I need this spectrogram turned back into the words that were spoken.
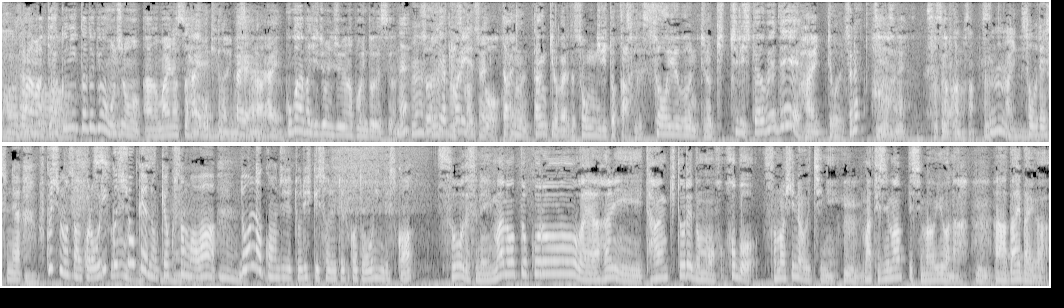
ほど。ただまあ逆に言った時ももちろん、あのマイナス範囲大きくなりますから、ここはやっぱり非常に重要なポイントですよね。そうするとやっぱりですね、短期の場合だと損切りとかそういう部分っていうのをきっちりした上で、はい、ってことですよね。そうですね。さすが深野さん。はい。そうですね。福島さんこれオリックス証券のお客様はどんな感じで取引されてる方多いんですか？そうですね。今のところはやはり短期トレードもほぼその日のうちに、うん、まあ、手締まってしまうような、うん、あ売買が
